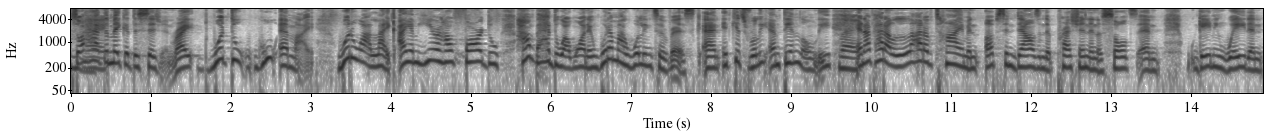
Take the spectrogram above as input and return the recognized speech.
So I had Right. to make a decision. Right. What do who am I? What do I like? I am here. How far do how bad do I want it? And what am I willing to risk? And it gets really empty and lonely. Right. And I've had a lot of time and ups and downs and depression and assaults and gaining weight and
